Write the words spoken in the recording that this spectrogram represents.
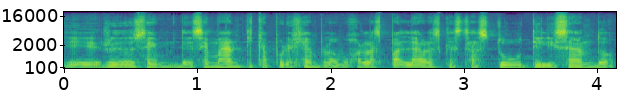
Eh, ruido de, semántica, por ejemplo, a lo mejor las palabras que estás tú utilizando,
